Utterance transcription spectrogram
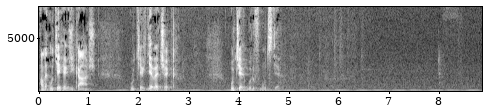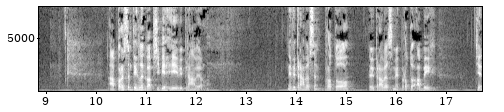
Ale u těch, jak říkáš, u těch děveček, u těch budu v úctě. A proč jsem tyhle dva příběhy vyprávěl? Nevyprávěl jsem proto, nevyprávěl jsem je proto, abych tě,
